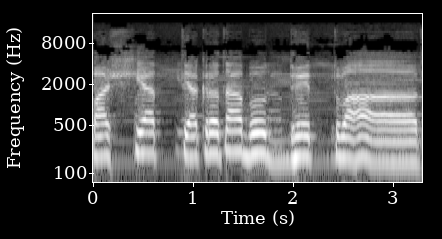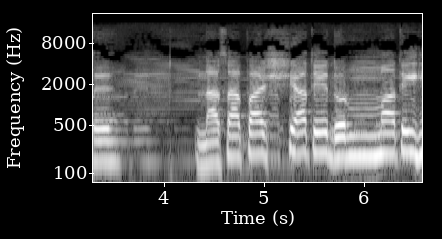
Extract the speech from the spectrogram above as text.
पश्यत्यकृतबुद्धित्वात् न स पश्यति दुर्मतिः।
